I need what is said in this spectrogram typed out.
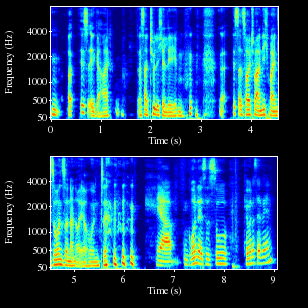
Ist egal. Das natürliche Leben. Ist als heute mal nicht mein Sohn, sondern euer Hund. ja, im Grunde ist es so, können wir das erwähnen?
